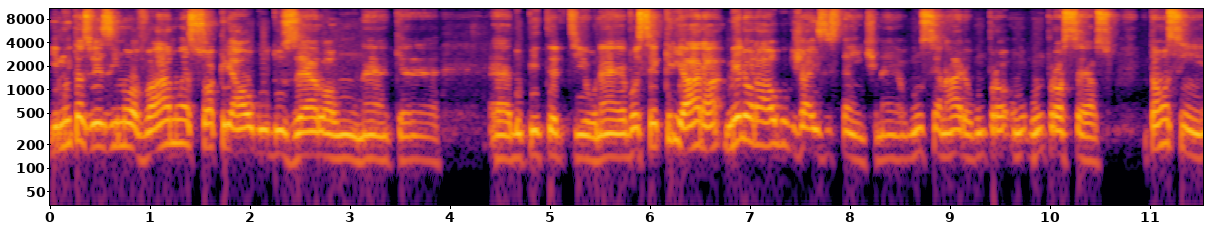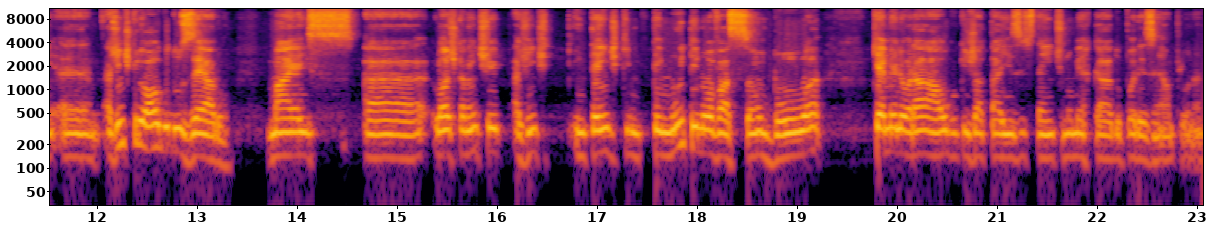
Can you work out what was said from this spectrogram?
e muitas vezes inovar não é só criar algo do zero a um, né? Que é, é do Peter Thiel, né? É você criar, melhorar algo já existente, né? Algum cenário, algum, pro, algum processo. Então, assim, é, a gente criou algo do zero, mas, ah, logicamente, a gente entende que tem muita inovação boa quer melhorar algo que já está existente no mercado, por exemplo, né?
